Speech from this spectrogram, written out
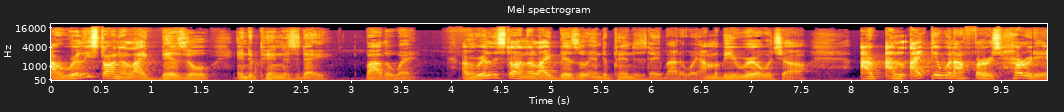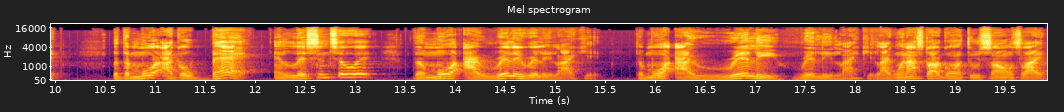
I'm really starting to like Bizzle Independence Day, by the way. I'm really starting to like Bizzle Independence Day, by the way. I'm gonna be real with y'all. I, I liked it when I first heard it, but the more I go back and listen to it, the more I really, really like it. The more I really, really like it. Like when I start going through songs like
